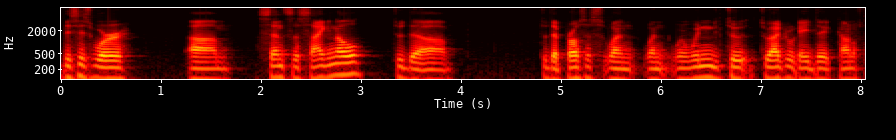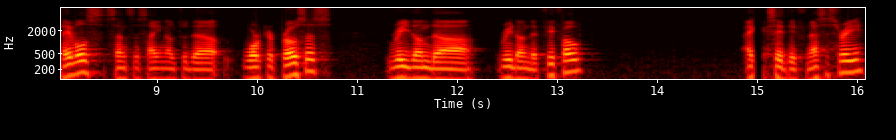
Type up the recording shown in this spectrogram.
This is where um, sends the signal to the to the process when, when, when we need to, to aggregate the count of tables, sends the signal to the worker process, read on the read on the FIFO, exit if necessary,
